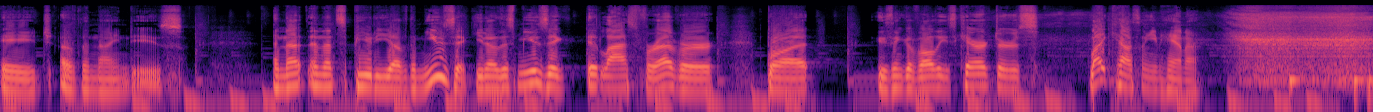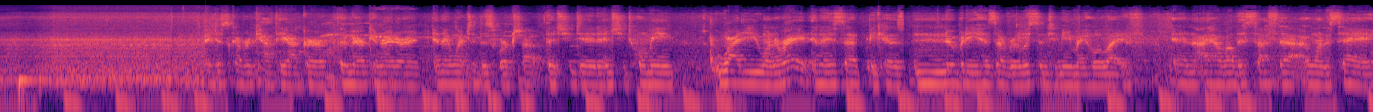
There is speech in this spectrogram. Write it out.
age of the 90s and that and that's the beauty of the music. You know this music it lasts forever but you think of all these characters like kathleen hanna discovered Kathy Acker, the American writer, and I went to this workshop that she did, and she told me, Why do you want to write? And I said, Because nobody has ever listened to me my whole life, and I have all this stuff that I want to say.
